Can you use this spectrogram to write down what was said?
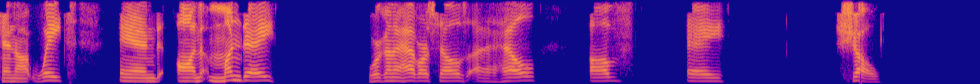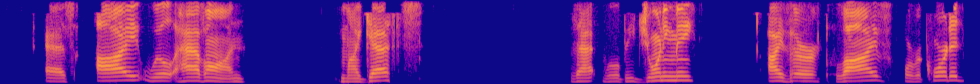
cannot wait. And on Monday, we're going to have ourselves a hell of a show as I will have on my guests that will be joining me either live or recorded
